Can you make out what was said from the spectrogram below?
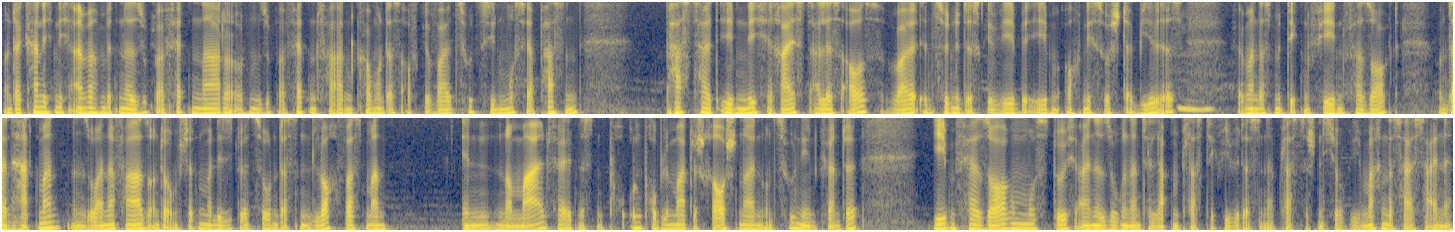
Und da kann ich nicht einfach mit einer super fetten Nadel und einem super fetten Faden kommen und das auf Gewalt zuziehen, muss ja passen. Passt halt eben nicht, reißt alles aus, weil entzündetes Gewebe eben auch nicht so stabil ist, mhm. Wenn man das mit dicken Fäden versorgt. Und dann hat man in so einer Phase unter Umständen mal die Situation, dass ein Loch, was man in normalen Verhältnissen unproblematisch rausschneiden und zunähen könnte, eben versorgen muss durch eine sogenannte Lappenplastik, wie wir das in der plastischen Chirurgie machen. Das heißt eine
